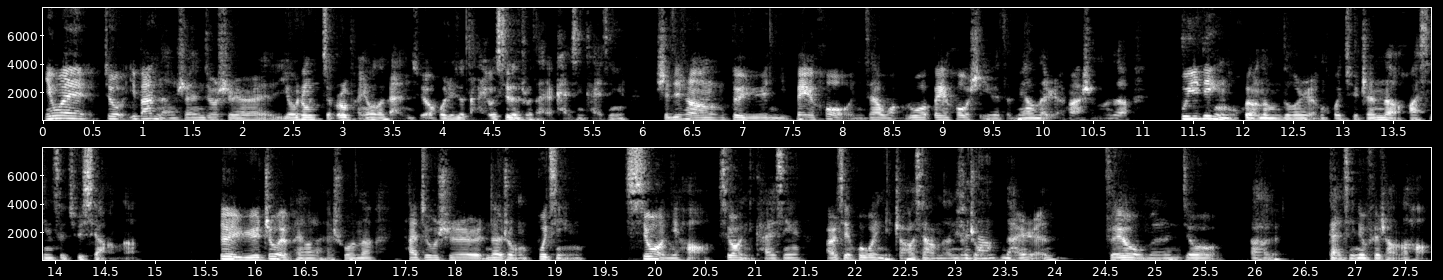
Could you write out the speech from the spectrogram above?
因为就一般男生就是有一种酒肉朋友的感觉，或者就打游戏的时候大家开心开心。实际上，对于你背后，你在网络背后是一个怎么样的人啊什么的，不一定会有那么多人会去真的花心思去想呢。对于这位朋友来说呢，他就是那种不仅希望你好，希望你开心，而且会为你着想的那种男人。所以我们就呃感情就非常的好。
